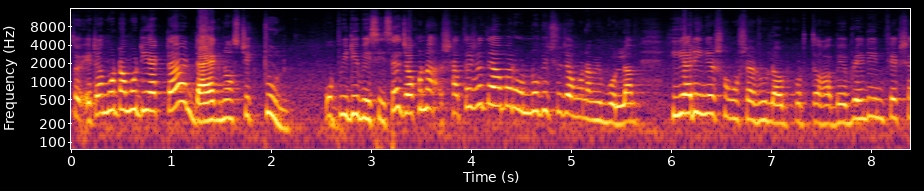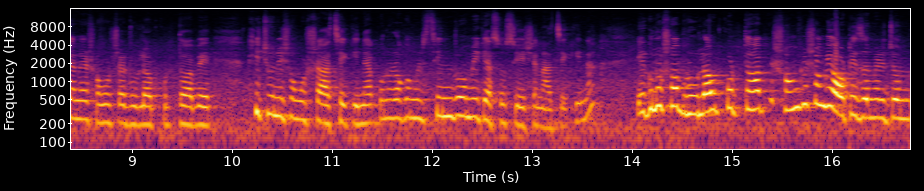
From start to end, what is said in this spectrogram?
তো এটা মোটামুটি একটা ডায়াগনস্টিক টুল ওপিডি বেসিসে যখন সাথে সাথে আবার অন্য কিছু যেমন আমি বললাম হিয়ারিংয়ের সমস্যা রুল আউট করতে হবে ব্রেন ইনফেকশনের সমস্যা রুল আউট করতে হবে, খিচুনি সমস্যা আছে কি না কোনো রকমের সিনড্রোমিক অ্যাসোসিয়েশন আছে কি না এগুলো সব রুল আউট করতে হবে। সঙ্গে সঙ্গে অটিজমের জন্য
